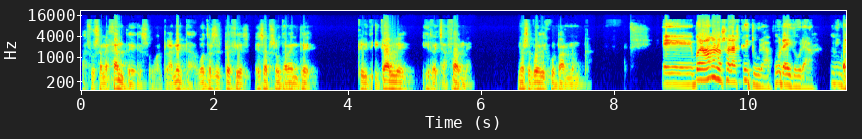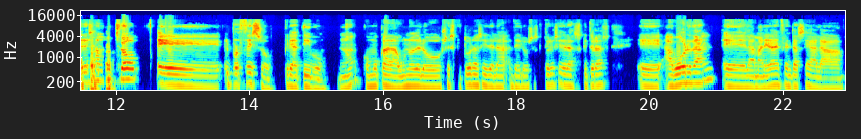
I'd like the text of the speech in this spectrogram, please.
a sus semejantes o al planeta u otras especies es absolutamente criticable y rechazable. No se puede disculpar nunca. Eh, bueno, vámonos a la escritura pura y dura. Me interesa mucho eh, el proceso creativo, ¿no? Cómo cada uno de los escritoras y de, la, de los escritores y de las escritoras eh, abordan la manera de enfrentarse a la,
